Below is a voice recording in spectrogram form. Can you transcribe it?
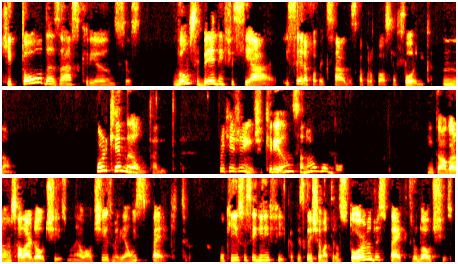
que todas as crianças vão se beneficiar e ser alfabetizadas com a proposta fônica? Não. Por que não, Thalita? Porque, gente, criança não é um robô. Então, agora vamos falar do autismo. Né? O autismo ele é um espectro. O que isso significa? Por isso que ele chama transtorno do espectro do autismo.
